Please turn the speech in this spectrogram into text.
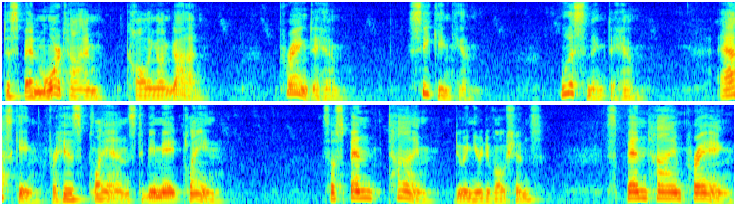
to spend more time calling on God praying to Him, seeking Him, listening to Him, asking for His plans to be made plain. So spend time doing your devotions. Spend time praying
